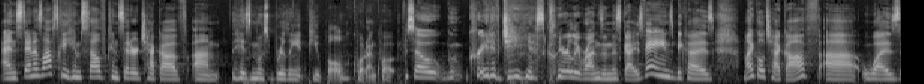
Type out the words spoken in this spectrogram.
And Stanislavski himself considered Chekhov um, his most brilliant pupil, quote unquote. So creative genius clearly runs in this guy's veins because Michael Chekhov uh, was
